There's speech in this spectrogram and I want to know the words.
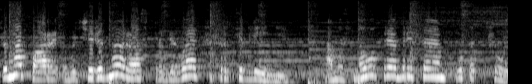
Цена пары в очередной раз пробивает сопротивление, а мы снова приобретаем пут опцион.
